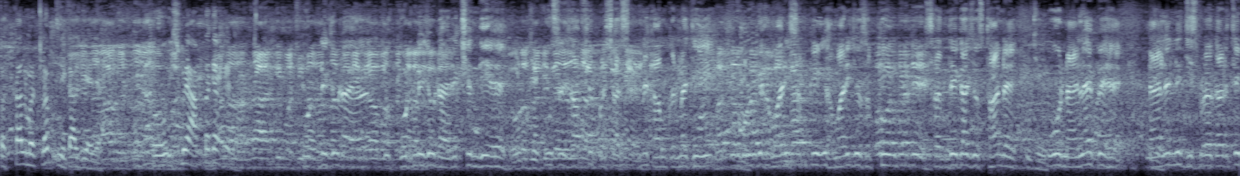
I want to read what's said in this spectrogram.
तत्काल मतलब निकाल दिया जाए। तो इसमें आपका क्या कहना है? कोर्ट ने जो जो कोर्ट ने जो डायरेक्शन दिए हैं उस हिसाब से प्रशासन ने काम करना चाहिए। क्योंकि हमारी सबकी हमारी जो सबकी श्रद्धे का जो स्थान है वो न्यायालय पे है। न्यायालय ने जिस प्रकार से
